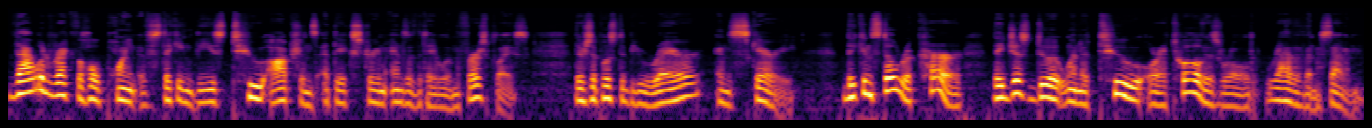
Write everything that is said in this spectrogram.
That would wreck the whole point of sticking these two options at the extreme ends of the table in the first place. They're supposed to be rare and scary. They can still recur, they just do it when a 2 or a 12 is rolled rather than a 7.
